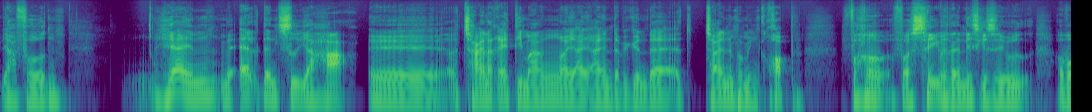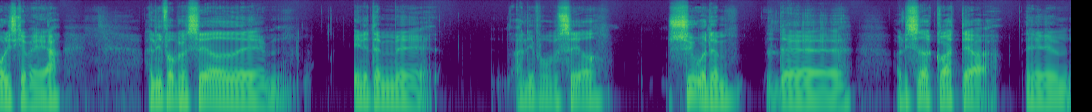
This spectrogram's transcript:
jeg har fået den. Herinde, med al den tid, jeg har, øh, og tegner rigtig mange, og jeg, jeg er endda begyndt at tegne på min krop, for, for at se, hvordan de skal se ud, og hvor de skal være. Jeg har lige fået placeret øh, en af dem, øh, har lige fået placeret syv af dem, øh, og de sidder godt der, øh,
